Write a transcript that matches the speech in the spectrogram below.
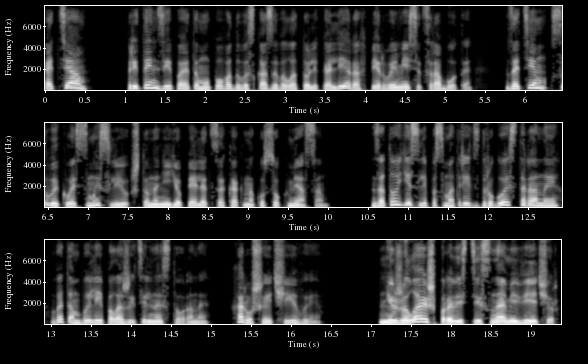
Хотя претензии по этому поводу высказывала только Лера в первый месяц работы, затем свыклась с мыслью, что на нее пялятся как на кусок мяса. Зато если посмотреть с другой стороны, в этом были и положительные стороны. Хорошие чаевые. «Не желаешь провести с нами вечер?»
